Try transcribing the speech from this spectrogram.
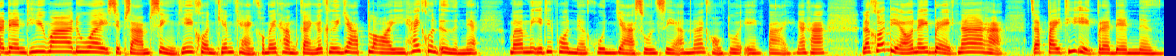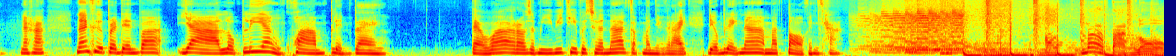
ระเด็นที่ว่าด้วย 13 สิ่งที่คนเข้มแข็งเขาไม่ทำกัน ก็คืออย่าปล่อยให้คนอื่นเนี่ยมามีอิทธิพลเหนือคุณอย่าสูญเสียอำนาจของตัวเองไปนะคะ แล้วก็เดี๋ยวในเบรกหน้าค่ะ จะไปที่อีกประเด็นหนึ่งนะคะ นั่นคือประเด็นว่าอย่าหลบเลี่ยงความเปลี่ยนแปลง แต่ว่าเราจะมีวิธีเผชิญหน้ากับมันอย่างไร เดี๋ยวเบรกหน้ามาต่อกันค่ะ หน้าต่างโลก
